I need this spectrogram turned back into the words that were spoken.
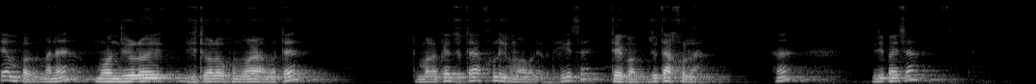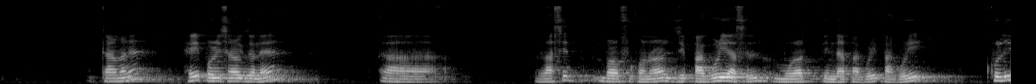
temple মানে মন্দিৰলৈ ভিতৰলৈ সোমোৱাৰ আগতে তোমালোকে জোতা খুলি সোমাব লাগিব ঠিক আছে? টেক অফ জোতা খোলা হা? বুজি পাইছা? তাৰমানে সেই পৰিচাৰকজনে লাচিত বৰফুকনৰ যি পাগুৰি আছিল মূৰত পিন্ধা পাগুৰি পাগুৰি খুলি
